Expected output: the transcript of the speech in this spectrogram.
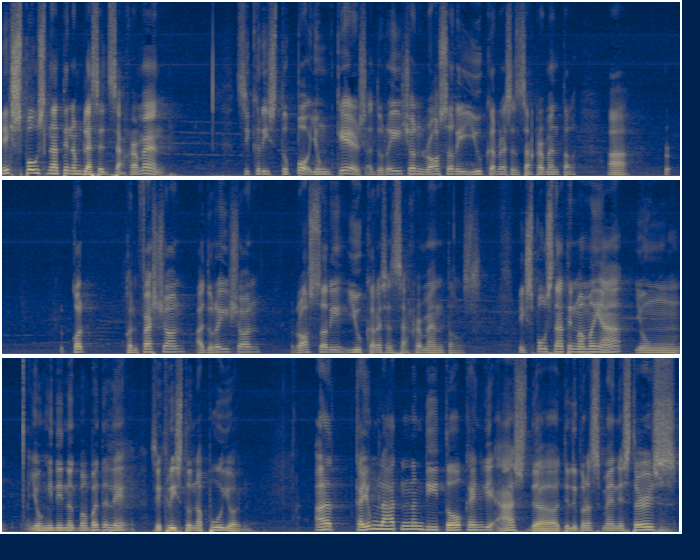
expose natin ang Blessed Sacrament. Si Kristo po, yung cares, adoration, rosary, Eucharist, and sacramental, con- confession, adoration, rosary, Eucharist, and sacramentals. Expose natin mamaya yung, yung hindi nagmabadali, si Kristo na po yun. At kayong lahat na nandito, kindly ask the deliverance ministers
